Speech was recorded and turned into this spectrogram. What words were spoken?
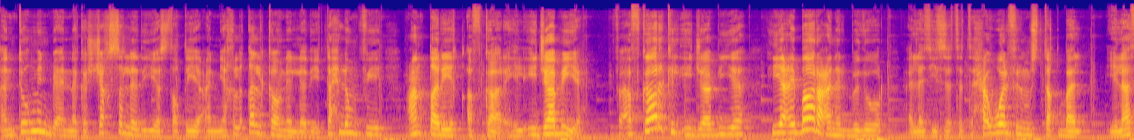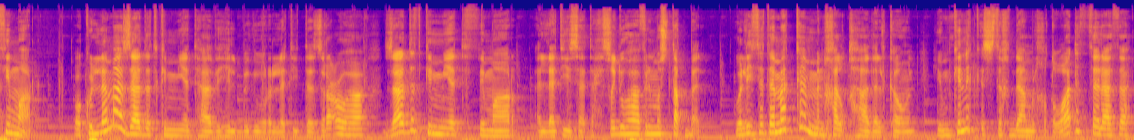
أن تؤمن بأنك الشخص الذي يستطيع أن يخلق الكون الذي تحلم فيه عن طريق أفكاره الإيجابية. فأفكارك الإيجابية هي عبارة عن البذور التي ستتحول في المستقبل إلى ثمار. وكلما زادت كمية هذه البذور التي تزرعها زادت كمية الثمار التي ستحصدها في المستقبل. ولتتمكن من خلق هذا الكون يمكنك استخدام الخطوات الثلاثة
